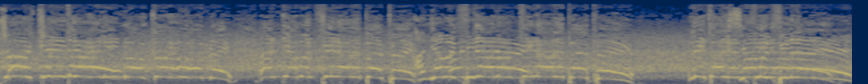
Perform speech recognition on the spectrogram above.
Jorginho! Jorginho! No ancora Wembley! Andiamo al finale Peppe! Andiamo al finale! Andiamo al finale Peppe! L'Italia Siamo in finale!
